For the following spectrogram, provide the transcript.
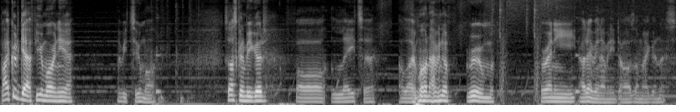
But I could get a few more in here. Maybe two more. So that's going to be good for later. Although I won't have enough room for any... I don't even have any doors, oh my goodness.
